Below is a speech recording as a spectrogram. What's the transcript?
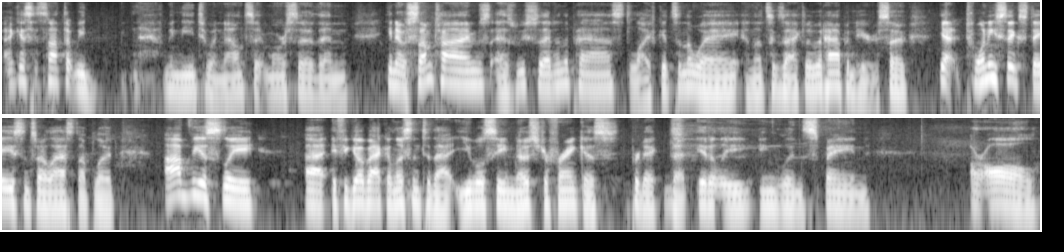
I guess it's not that we we need to announce it more so than you know. Sometimes, as we've said in the past, life gets in the way, and that's exactly what happened here. So, yeah, 26 days since our last upload. Obviously, uh, if you go back and listen to that, you will see Nostra Francus predict that Italy, England, Spain are all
